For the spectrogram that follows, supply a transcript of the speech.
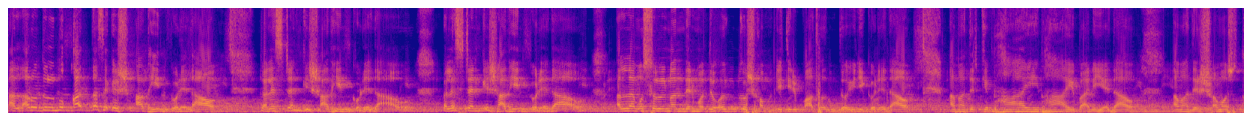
আল্লাহরুল মুকাদ্দাসকে স্বাধীন করে দাও। প্যালেস্টাইনকে স্বাধীন করে দাও। প্যালেস্টাইনকে স্বাধীন করে দাও। আল্লাহ মুসলমানদের মধ্যে ঐক্য সম্প্রীতির বাঁধন তৈরি করে দাও। আমাদেরকে ভাই ভাই বানিয়ে দাও আমাদের সমস্ত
